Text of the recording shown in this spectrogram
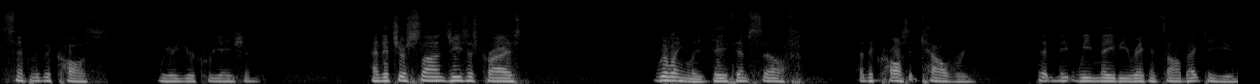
simply because we are your creation. And that your Son, Jesus Christ, willingly gave himself at the cross at Calvary that we may be reconciled back to you.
